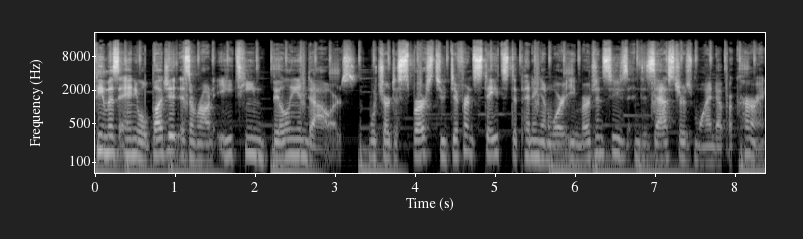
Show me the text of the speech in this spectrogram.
FEMA's annual budget is around $18 billion, which are dispersed to different states depending on where emergencies and disasters wind up occurring.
